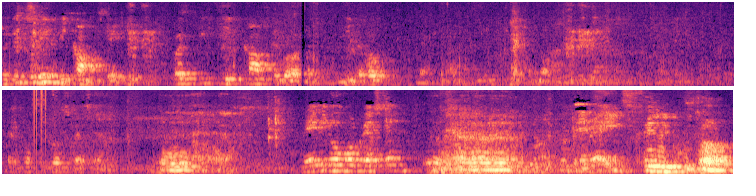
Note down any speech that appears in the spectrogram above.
So it's a little bit complicated, but we feel comfortable with the whole. That was the first question. No more question? خیلی کوتاه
